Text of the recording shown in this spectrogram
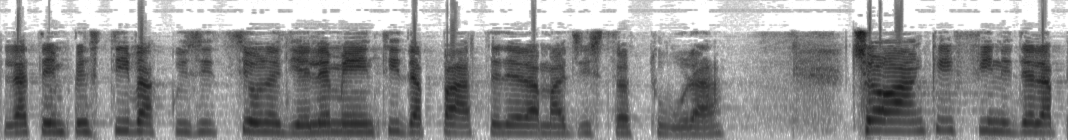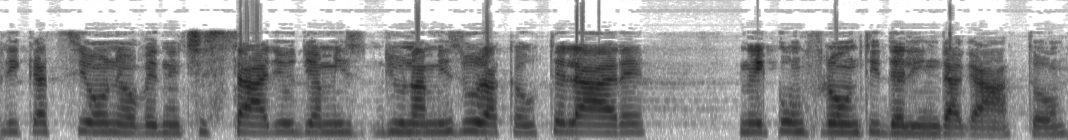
la tempestiva acquisizione di elementi da parte della magistratura. Ciò anche ai fini dell'applicazione, ove necessario, di una misura cautelare nei confronti dell'indagato.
